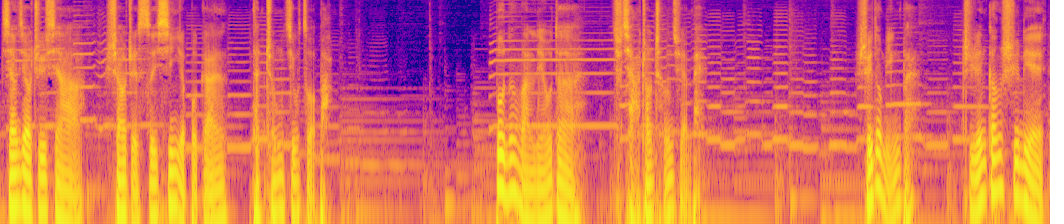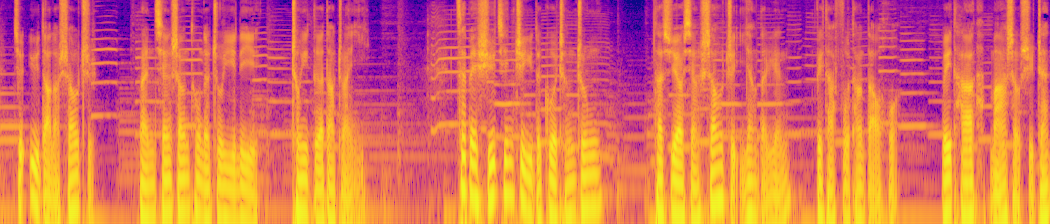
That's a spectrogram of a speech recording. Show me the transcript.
相较之下，烧纸虽心有不甘，但终究作罢。不能挽留的，就假装成全呗。谁都明白，纸人刚失恋就遇到了烧纸，满腔伤痛的注意力终于得到转移。在被时间治愈的过程中，他需要像烧纸一样的人为他赴汤蹈火，为他马首是瞻。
